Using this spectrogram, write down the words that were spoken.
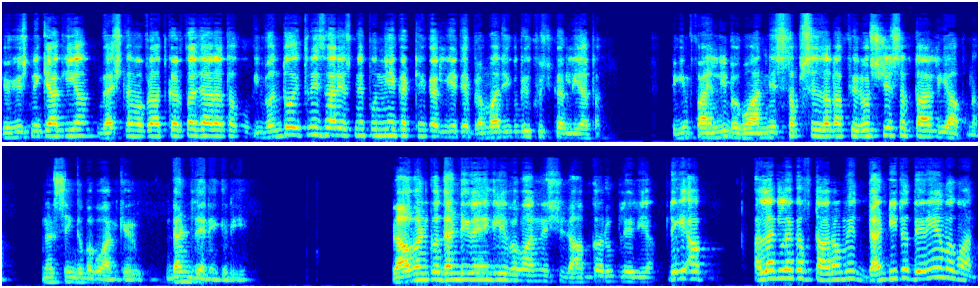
क्योंकि उसने क्या किया? वैष्णव अपराध करता जा रहा था वो। इवन तो इतने सारे उसने पुण्य इकट्ठे कर लिए थे, ब्रह्मा जी को भी खुश कर लिया था। लेकिन फाइनली भगवान ने सबसे ज़्यादा फिरोशियस अवतार लिया अपना। नरसिंह भगवान के रूप, दंड देने के लिए। रावण को दंड देने के लिए भगवान ने श्री राम का रूप ले लिया। देखिए, आप अलग अलग अवतारों में दंड ही तो दे रहे हैं भगवान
